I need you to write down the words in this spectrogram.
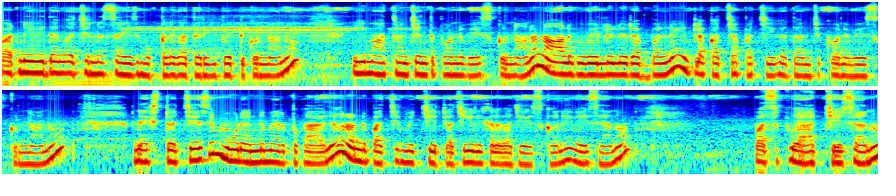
వాటిని ఈ విధంగా చిన్న సైజు ముక్కలుగా తరిగి పెట్టుకున్నాను. ఈ మాత్రం చింతపండు వేసుకున్నాను. నాలుగు వెల్లుల్లి రెబ్బల్ని ఇట్లా కచ్చపచ్చిగా దంచుకొని వేసుకున్నాను. నెక్స్ట్ వచ్చేసి మూడు ఎండుమిరపకాయలు రెండు పచ్చిమిర్చి ఇట్లా చీలికలుగా చేసుకొని వేసాను పసుపు యాడ్ చేశాను.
